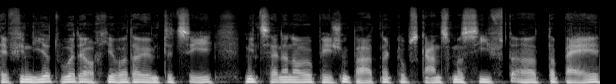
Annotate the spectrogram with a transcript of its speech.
definiert wurde. Auch hier war der ÖMTC mit seinen europäischen Partnerclubs ganz massiv äh, dabei,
